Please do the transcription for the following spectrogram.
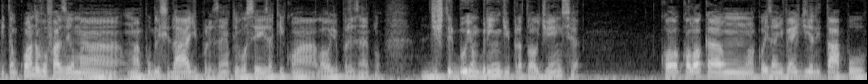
Então, quando eu vou fazer uma, uma publicidade, por exemplo, e vocês aqui com a loja, por exemplo, distribuem um brinde para tua audiência, co- coloca uma coisa, ao invés de ele estar por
